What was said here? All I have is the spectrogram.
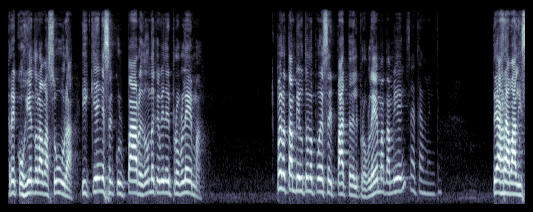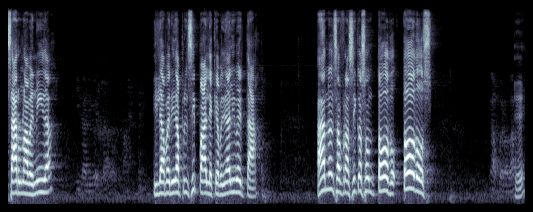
recogiendo la basura y quién es el culpable, de dónde que viene el problema. Pero también usted no puede ser parte del problema también. Exactamente. De arrabalizar una avenida. Y la avenida principal, de que Avenida Libertad, Ah, no, en San Francisco son todos, todos. ¿Eh?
